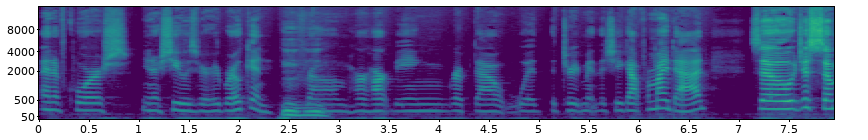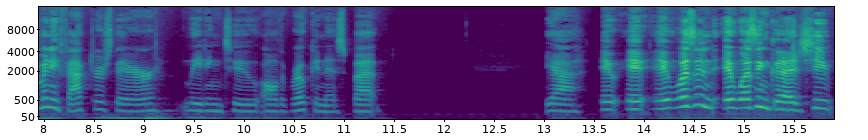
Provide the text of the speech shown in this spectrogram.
and of course, you know, she was very broken mm-hmm. from her heart being ripped out with the treatment that she got from my dad. So just so many factors there leading to all the brokenness, but yeah, it, it it wasn't it wasn't good. She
